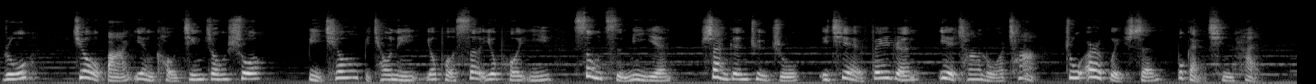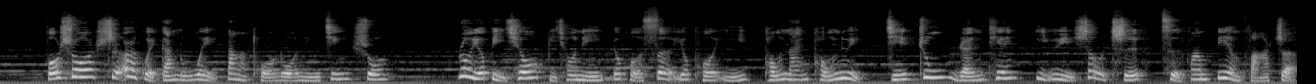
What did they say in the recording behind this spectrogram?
如《就拔咽口经》中说：“比丘、比丘尼、优婆塞、优婆夷，诵此密言，善根具足，一切非人、夜叉、罗刹。”诸二鬼神不敢侵害。佛说是二鬼甘露味大陀罗尼经说：若有比丘、比丘尼、优婆塞、优婆夷、童男童女及诸人天意欲受持此方便法者，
